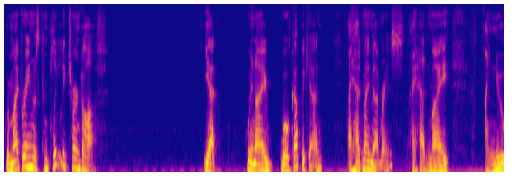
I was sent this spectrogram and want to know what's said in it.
where my brain was completely turned off. Yet, when I woke up again, I had my memories. I had my, I knew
